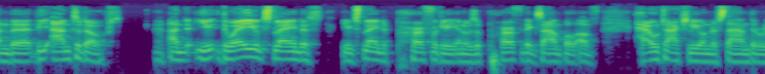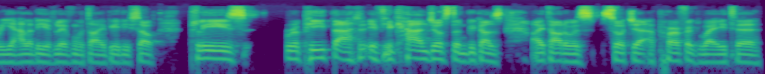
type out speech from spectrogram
and the the antidote. And you, the way you explained it, you explained it perfectly, and it was a perfect example of how to actually understand the reality of living with diabetes. So please repeat that if you can, Justin, because I thought it was such a, a perfect way to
